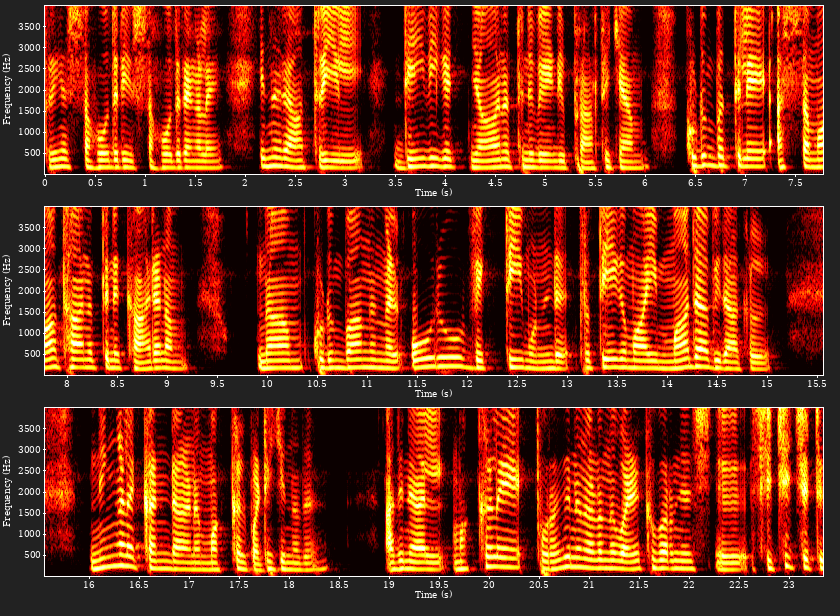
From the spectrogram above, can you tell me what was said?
പ്രിയ സഹോദരി സഹോദരങ്ങളെ ഇന്ന് രാത്രിയിൽ ദൈവിക ജ്ഞാനത്തിന് വേണ്ടി പ്രാർത്ഥിക്കാം. കുടുംബത്തിലെ അസമാധാനത്തിന് കാരണം നാം കുടുംബാംഗങ്ങൾ ഓരോ വ്യക്തിയുമുണ്ട് പ്രത്യേകമായി മാതാപിതാക്കൾ നിങ്ങളെ കണ്ടാണ് മക്കൾ പഠിക്കുന്നത്. അതിനാൽ മക്കളെ പുറകിന് നടന്ന് വഴക്ക് പറഞ്ഞ് ശിക്ഷിച്ചിട്ട്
